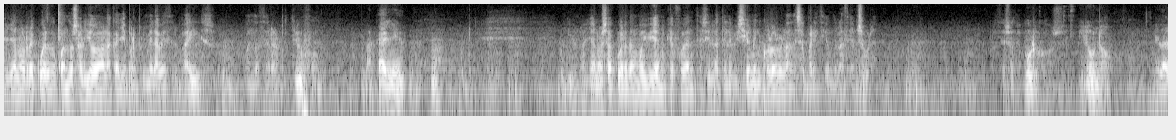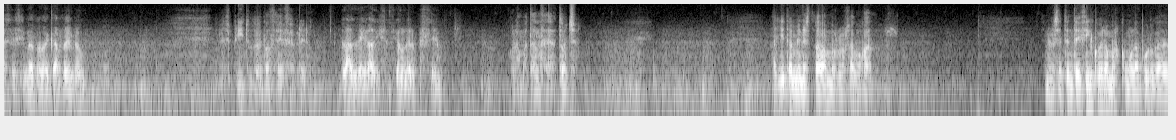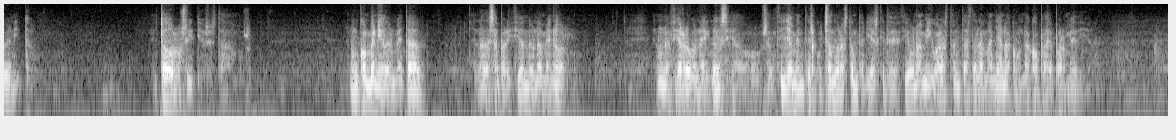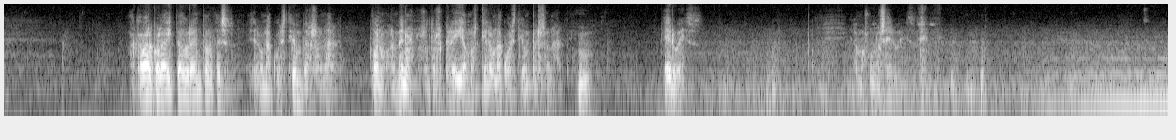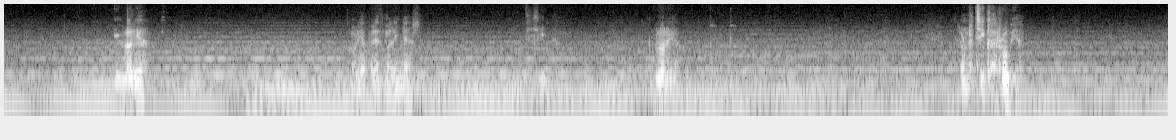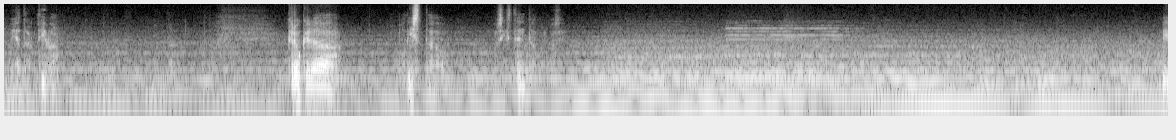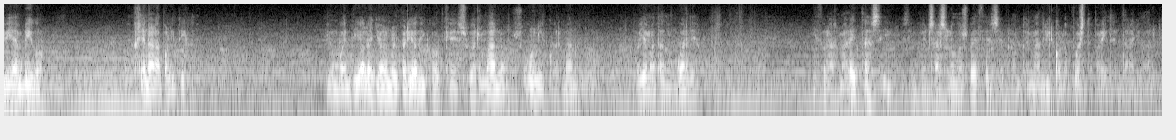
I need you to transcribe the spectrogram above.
Yo ya no recuerdo cuándo salió a la calle por primera vez el país, cuando cerraron Triunfo. La calle. Y uno ya no se acuerda muy bien qué fue antes y la televisión en color o la desaparición de la censura. El proceso de Burgos, 2001. El asesinato de Carrero. El espíritu del 12 de febrero. La legalización del PC. O la matanza de Atocha. Allí también estábamos los abogados. En el 75 éramos como la purga de Benito. En todos los sitios estábamos. En un convenio del metal, en la desaparición de una menor, en un encierro de una iglesia o sencillamente escuchando las tonterías que te decía un amigo a las tantas de la mañana con una copa de por medio. Acabar con la dictadura entonces era una cuestión personal. Bueno, al menos nosotros creíamos que era una cuestión personal. Héroes. Éramos unos héroes. ¿Y Gloria? Gloria Pérez Mariñas. Sí, sí. Gloria. Era una chica rubia, muy atractiva. Creo que era modista o asistenta o algo así. Vivía en Vigo, ajena a la política. Y un buen día leyó en el periódico que su hermano, su único hermano, había matado a un guardia. Hizo las maletas y, sin pensárselo dos veces, se plantó en Madrid con lo puesto para intentar ayudarle.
